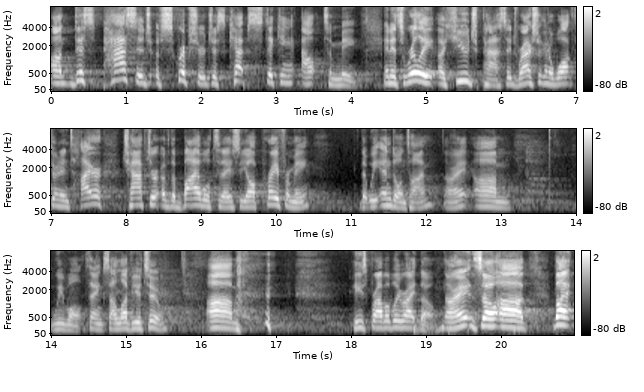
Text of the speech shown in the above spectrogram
um, this passage of scripture just kept sticking out to me. And it's really a huge passage. We're actually going to walk through an entire chapter of the Bible today. So y'all pray for me that we end on time. All right. Um, we won't. Thanks. I love you too. Um, he's probably right though. All right. So, uh, but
